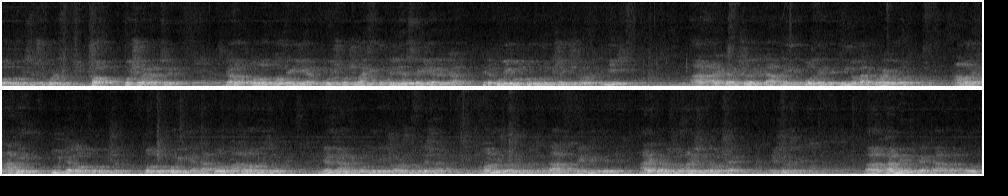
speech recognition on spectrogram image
বক্তব্য বিশ্লেষণ করেছি। সব, ওই সময় যারা ছিলেন কারণ তদন্ত ফেইলিয়ার ওই ওই সময় যে ইন্টেলিজেন্স ফেইলিয়ার যেটা, সেটা খুবই গুরুত্বপূর্ণ বিষয় হিসেবে আমরা নিয়েছি। আর আরেকটা বিষয় যেটা আপনি বললেন যে ভিন্ন খাতে প্রভাবিত করে, আমাদের আগে দুইটা তদন্ত কমিশন, তদন্ত কমিটি, একটা তদন্ত আদালত হয়েছিল যে জাহাঙ্গীর মতো যিনি স্বরাষ্ট্র উপদেষ্টা মাননীয় উপদেষ্টা তার নেতৃত্বে আরেকটা হয়েছিল আনিসুজ্জামান সাহেব এডিশনাল সেক্রেটারি তার নেতৃত্বে একটা তদন্ত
